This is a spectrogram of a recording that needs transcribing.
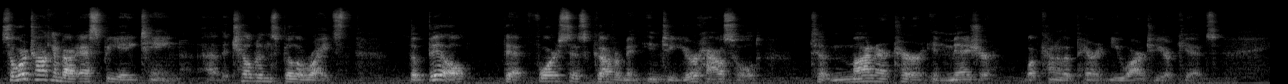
So we're talking about SB 18, uh, the Children's Bill of Rights, the bill that forces government into your household to monitor and measure what kind of a parent you are to your kids.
